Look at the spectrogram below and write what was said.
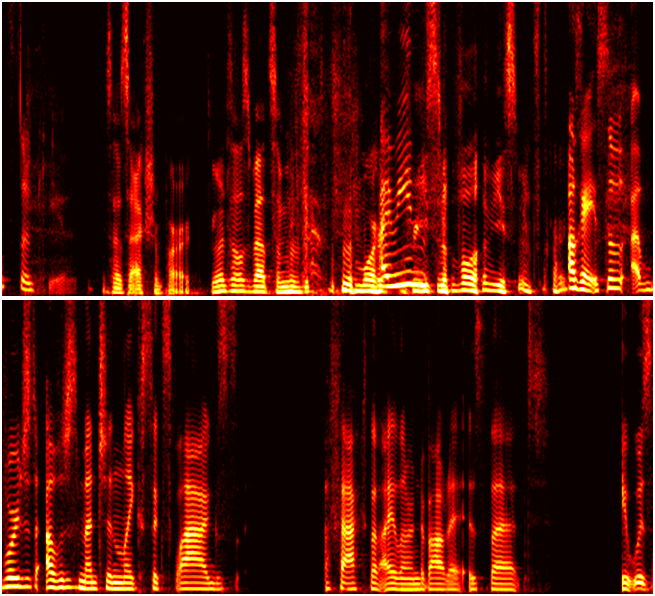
it's so cute. So that's Action Park. Do you want to tell us about some of the, the more I mean- reasonable amusement parks? Okay, so uh, we're just I will just mention like Six Flags. A fact that I learned about it is that it was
